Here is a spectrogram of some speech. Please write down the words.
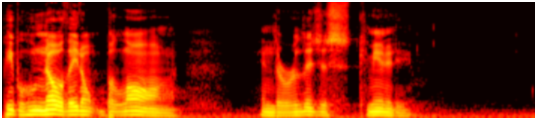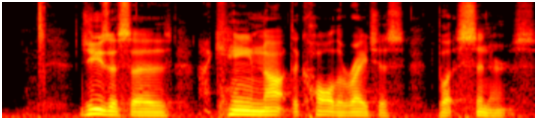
People who know they don't belong in the religious community. Jesus says, I came not to call the righteous, but sinners.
